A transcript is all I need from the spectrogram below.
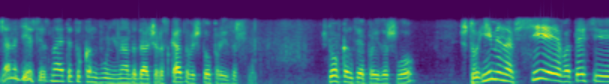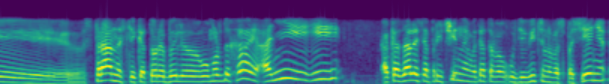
Я надеюсь, все знают эту канву, не надо дальше рассказывать, что произошло. Что в конце произошло? что именно все вот эти странности, которые были у Мордыхая, они и оказались причиной вот этого удивительного спасения.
